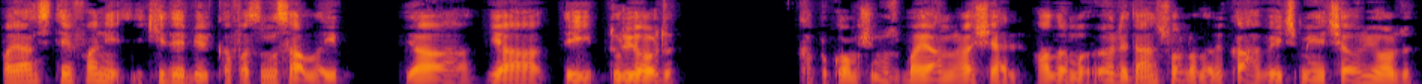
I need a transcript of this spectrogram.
Bayan Stefani ikide bir kafasını sallayıp ya ya deyip duruyordu. Kapı komşumuz Bayan Rachel halamı öğleden sonraları kahve içmeye çağırıyordu.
